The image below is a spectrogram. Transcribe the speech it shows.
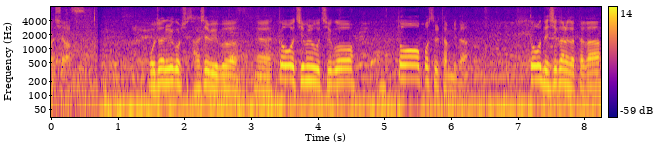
라시아스. 오전 7시 42분 예, 또 짐을 붙이고 또 버스를 탑니다. 또 4시간을 갔다가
